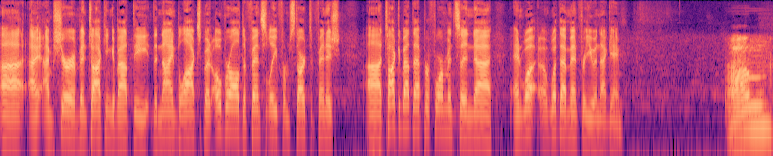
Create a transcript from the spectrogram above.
Uh, I, I'm sure have been talking about the the nine blocks, but overall defensively from start to finish, uh, talk about that performance and uh, and what what that meant for you in that game. Um,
